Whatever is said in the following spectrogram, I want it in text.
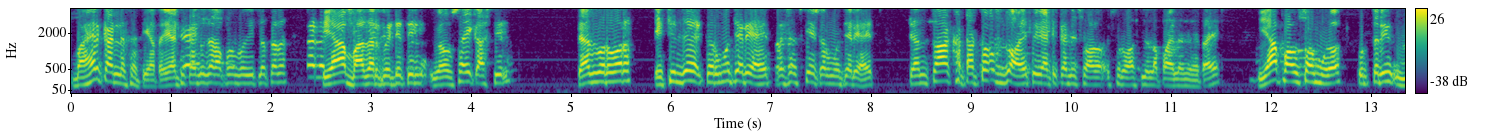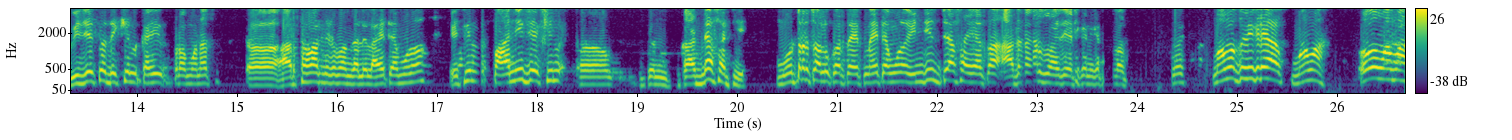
बाहेर काढण्यासाठी आता या ठिकाणी जर आपण बघितलं तर या बाजारपेठेतील व्यावसायिक असतील त्याचबरोबर येथील जे कर्मचारी आहेत प्रशासकीय कर्मचारी आहेत त्यांचा खटाटोप जो आहे तो या ठिकाणी सुरू असलेला पाहायला मिळत आहे. या पावसामुळं कुठतरी विजेचं देखील काही प्रमाणात अडथळा निर्माण झालेला आहे. त्यामुळं येथील पाणी देखील काढण्यासाठी मोटर चालू करता येत नाही त्यामुळे इंजिनच्या साह्याचा आधार जो आहे या ठिकाणी घेतला. मामा तुम्ही इकडे या. मामा. ओ मामा.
